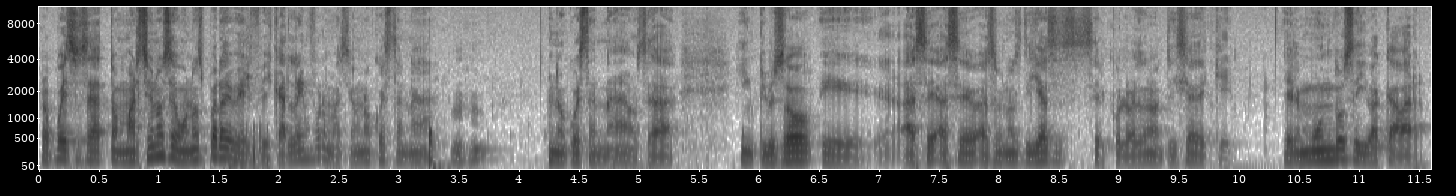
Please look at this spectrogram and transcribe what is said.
Pero pues, o sea, tomarse unos segundos para verificar la información no cuesta nada. No cuesta nada, o sea, incluso eh, hace, hace, hace unos días circuló la noticia de que el mundo se iba a acabar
